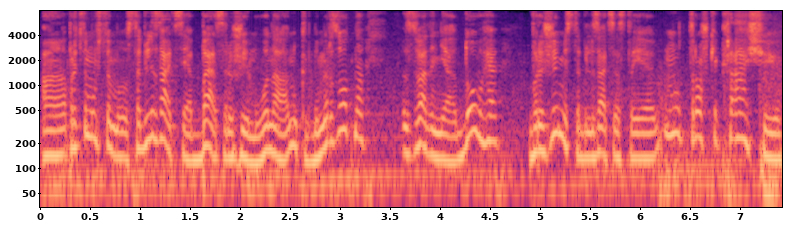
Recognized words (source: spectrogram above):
А, при цьому всьому стабілізація без режиму, вона ну, мерзотна, зведення довге. В режимі стабілізація стає ну трошки кращою,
